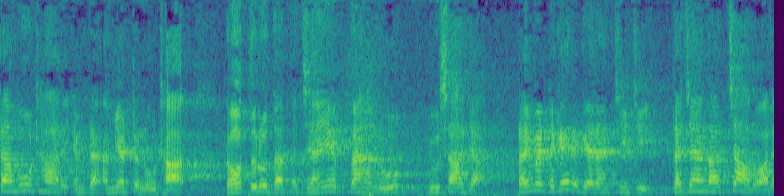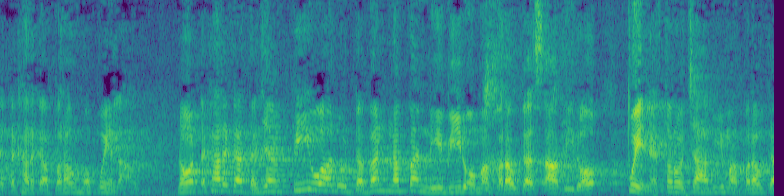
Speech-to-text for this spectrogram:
တန်ဖိုးထားတယ်အင်မတန်အမျက်တနိုးထားနော်သူတို့ဒါတကြံရဲ့ပန်းလို့ယူဆကြဒါပေမဲ့တကယ်တကယ်တမ်းကြည့်ကြည့်တကြံသာကျသွားတယ်တခါတခါဗရောက်မပွင့်လာဘူး နော်တခါတခါတကြံပြီးွားလို့တပတ်နှစ်ပတ်နေပြီးတော့မှဗရောက်ကစပြီးတော့ပွင့်တယ်တော်တော်ကြာပြီးမှဗရောက်က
